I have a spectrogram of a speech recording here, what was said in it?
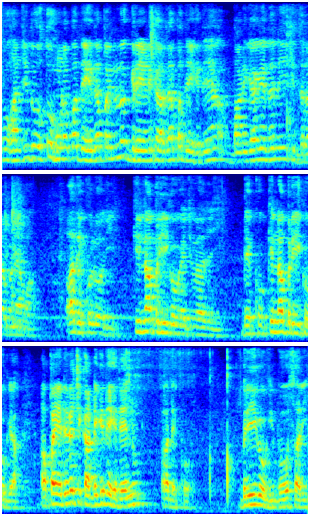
ਸੋ ਹਾਂਜੀ ਦੋਸਤੋ, ਹੁਣ ਆਪਾਂ ਦੇਖਦੇ ਆਪਾਂ ਇਹਨੂੰ ਨਾ ਗ੍ਰੇਡ ਕਰਦੇ ਆਪਾਂ ਦੇਖਦੇ ਹਾਂ, ਬਣ ਗਿਆ ਕਿ ਇਹਦਾ ਨਹੀਂ, ਕਿੱਦਾਂ ਬਣਿਆ ਵਾ। ਆਹ ਦੇਖੋ ਲੋ ਜੀ, ਕਿੰਨਾ ਬਰੀਕ ਹੋ ਗਿਆ ਚੂਰਾ ਜਿਹਾ ਜੀ। ਦੇਖੋ, ਕਿੰਨਾ ਬਰੀਕ ਹੋ ਗਿਆ। ਆਪਾਂ ਇਹਦੇ ਵਿੱਚ ਕੱਢ ਕੇ ਦੇਖਦੇ ਹਾਂ ਇਹਨੂੰ। ਆਹ ਦੇਖੋ, ਬਰੀਕ ਹੋ ਗਈ ਬਹੁਤ ਸਾਰੀ।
